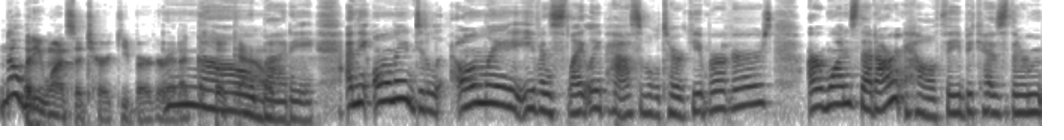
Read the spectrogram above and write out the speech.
Nobody wants a turkey burger at a cookout. Nobody. And the only del- only even slightly passable turkey burgers are ones that aren't healthy because they're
